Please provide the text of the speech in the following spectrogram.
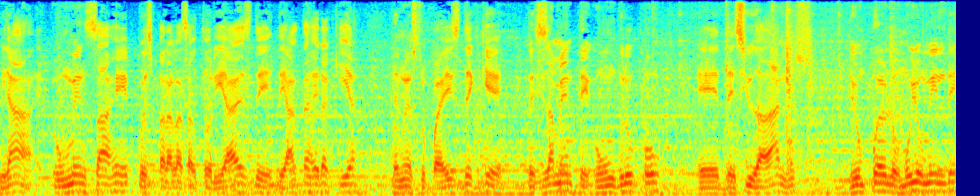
mira, un mensaje pues para las autoridades de, alta jerarquía de nuestro país de que precisamente un grupo eh, de ciudadanos de un pueblo muy humilde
